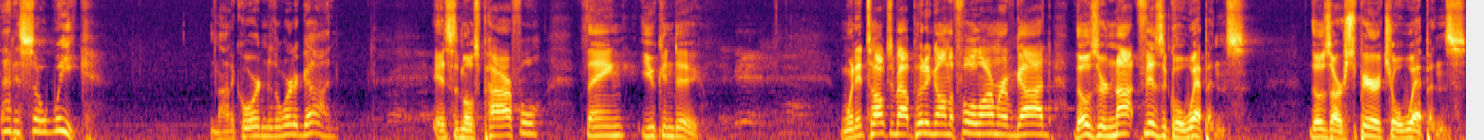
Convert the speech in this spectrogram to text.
That is so weak. Not according to the Word of God. It's the most powerful thing you can do. When it talks about putting on the full armor of God, those are not physical weapons, those are spiritual weapons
